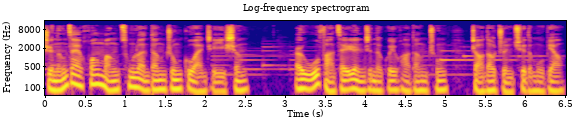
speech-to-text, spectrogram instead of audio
只能在慌忙匆乱当中过完这一生，而无法在认真的规划当中找到准确的目标。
